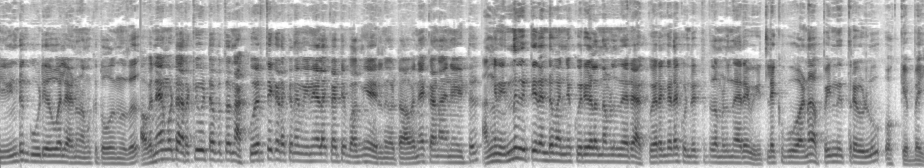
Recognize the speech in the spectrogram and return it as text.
വീണ്ടും കൂടിയതുപോലെയാണ് നമുക്ക് തോന്നുന്നത്. അവനെ അങ്ങോട്ട് ഇറക്കി വിട്ടപ്പോൾ തന്നെ അക്വരത്തിൽ കിടക്കുന്ന മീനുകളെക്കാട്ടി ഭംഗിയായിരുന്നു കേട്ടോ. അവനെ കാണാനായിട്ട് അങ്ങനെ ഇന്ന് കിട്ടിയ രണ്ട് മഞ്ഞക്കുരികളെ നമ്മൾ നേരെ അക്വയരങ്കടെ കൊണ്ടിട്ടിട്ട് നമ്മൾ നേരെ വീട്ടിലേക്ക് പോവാണ്. അപ്പൊ ഇന്ന് ഇത്രേ ഉള്ളൂ. ഓക്കെ ബൈ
